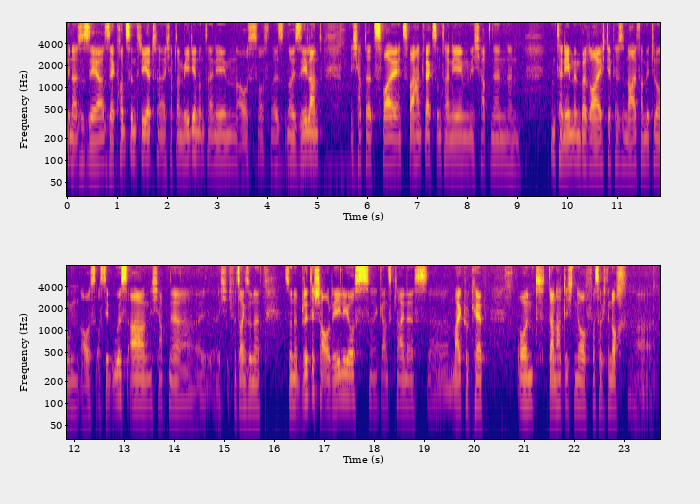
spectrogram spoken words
bin also sehr, sehr konzentriert. Ich habe da Medienunternehmen aus, aus Neuseeland. Ich habe da zwei, zwei Handwerksunternehmen. Ich habe einen, Unternehmen im Bereich der Personalvermittlung aus, aus den USA. Ich habe eine, ich, ich würde sagen, so eine, so eine britische Aurelius, ganz kleines äh, Microcap. und dann hatte ich noch, was habe ich denn noch? Äh,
